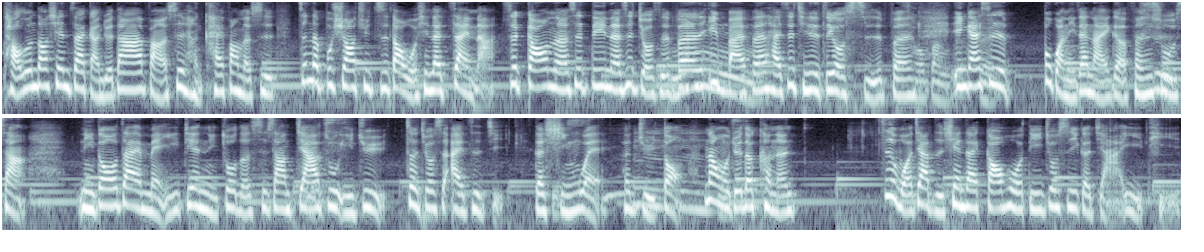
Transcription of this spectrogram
讨论到现在，感觉大家反而是很开放的，是真的不需要去知道我现在在哪，是高呢，是低呢，是九十分、一百分，还是其实只有十分？应该是不管你在哪一个分数上。你都在每一件你做的事上加注一句.这就是爱自己的行为和举动。那我觉得可能自我价值现在高或低就是一个假议题，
